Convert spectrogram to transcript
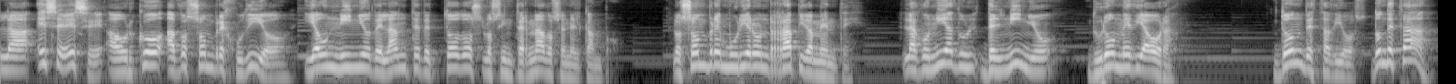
La SS ahorcó a dos hombres judíos y a un niño delante de todos los internados en el campo. Los hombres murieron rápidamente. La agonía del niño duró media hora. ¿Dónde está Dios? ¿Dónde está?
